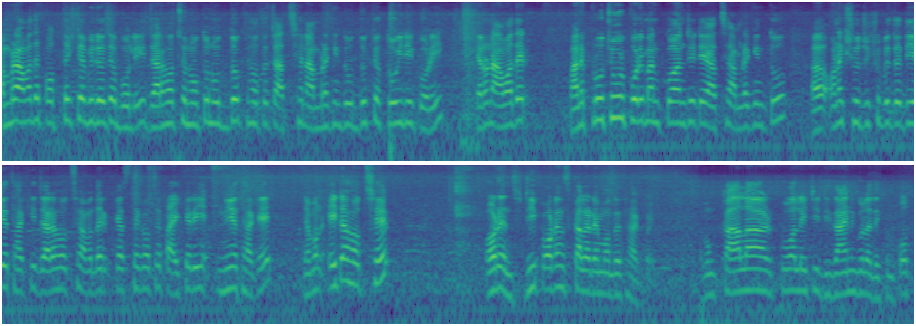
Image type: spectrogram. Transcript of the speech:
আমরা আমাদের প্রত্যেকটা ভিডিওতে বলি, যারা হচ্ছে নতুন উদ্যোক্তা হতে চাচ্ছেন, আমরা কিন্তু উদ্যোগটা তৈরি করি। কারণ আমাদের মানে প্রচুর পরিমাণ কোয়ান্টিটি আছে। আমরা কিন্তু অনেক সুযোগ সুবিধা দিয়ে থাকি যারা হচ্ছে আমাদের কাছ থেকে হচ্ছে পাইকারি নিয়ে থাকে। যেমন এটা হচ্ছে অরেঞ্জ ডিপ অরেঞ্জ কালারের মধ্যে থাকবে। এবং কালার কোয়ালিটি ডিজাইনগুলো দেখুন, কত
